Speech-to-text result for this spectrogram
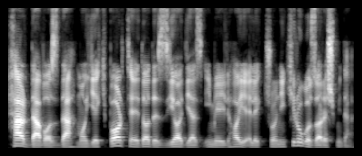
هر دوازده ماه یک بار تعداد زیادی از ایمیل های الکترونیکی رو گزارش میدن.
